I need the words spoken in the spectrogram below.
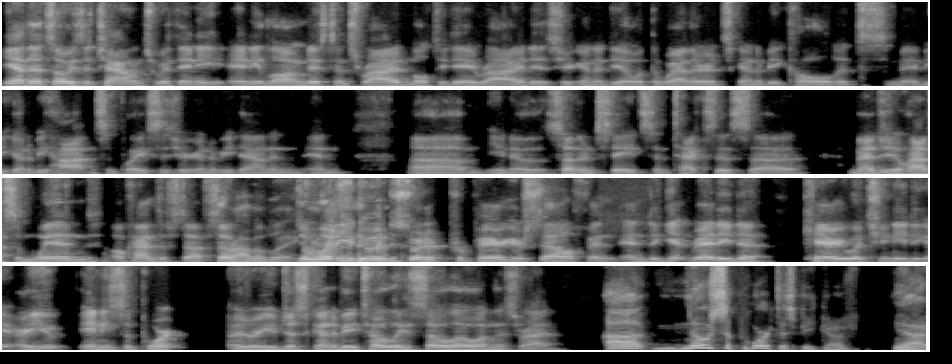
yeah, that's always a challenge with any any long distance ride, multi-day ride is you're going to deal with the weather. It's going to be cold. It's maybe going to be hot in some places. You're going to be down in in um, you know, southern states and Texas. Uh imagine you'll have some wind, all kinds of stuff. So probably. so what are you doing to sort of prepare yourself and and to get ready to carry what you need to get? Are you any support or are you just going to be totally solo on this ride? Uh, no support to speak of. Yeah,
